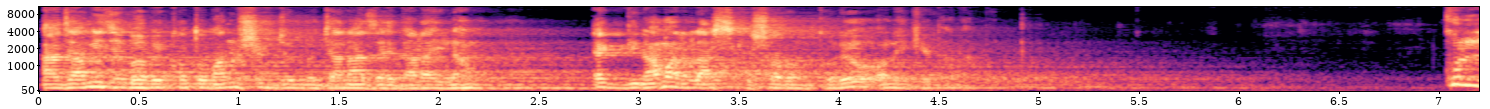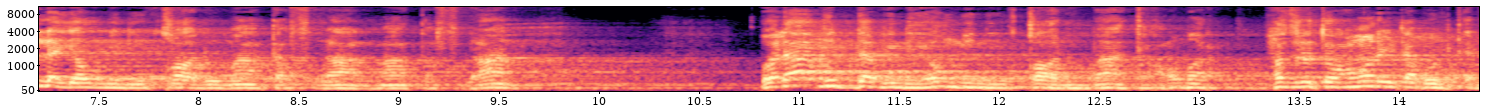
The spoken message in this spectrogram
আজ আমি যেভাবে কত মানুষের জন্য জানাজায় দাঁড়াইলাম, একদিন আমার লাশকে স্মরণ করেও অনেকে দাঁড়াবে। কুল্লা ইয়াউমিন ইউকালু মাতা এটা বলতেন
